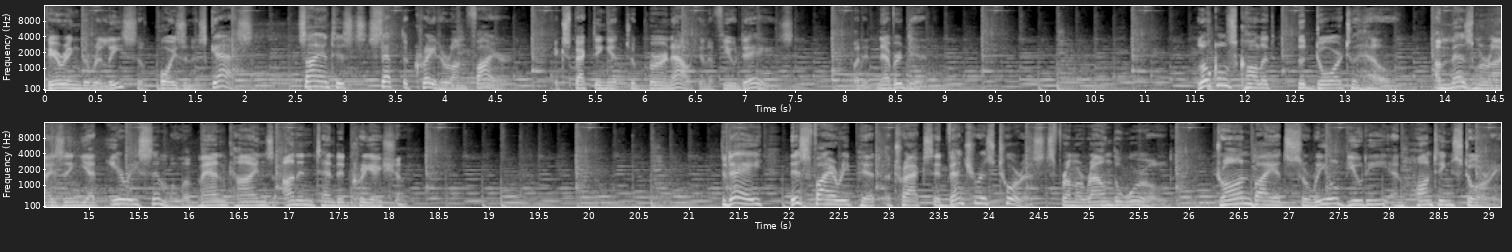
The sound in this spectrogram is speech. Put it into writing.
Fearing the release of poisonous gas, scientists set the crater on fire, expecting it to burn out in a few days but it never did. Locals call it the door to hell, a mesmerizing yet eerie symbol of mankind's unintended creation. Today, this fiery pit attracts adventurous tourists from around the world, drawn by its surreal beauty and haunting story.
